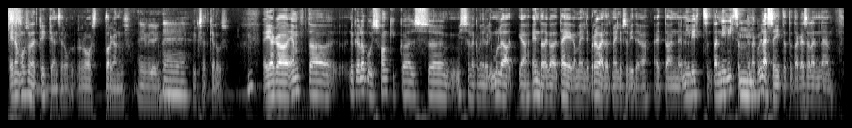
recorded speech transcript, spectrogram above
ei no ma usun, et kõiki on see ro- roos torganud ei muidugi. üks hetk elus. ei, aga jah, ta niisugune lõbus, funkikas, mis sellega veel oli, mulle jah, endale ka täiega meeldib, rõvedalt meeldib see video, et ta on nii lihtsalt, ta on nii lihtsalt mm. nagu üles ehitatud, aga seal on äh,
